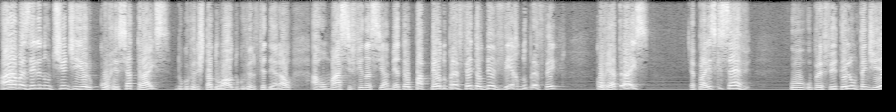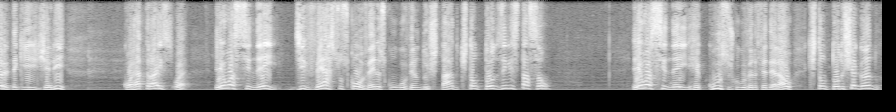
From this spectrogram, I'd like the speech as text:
Ah, mas ele não tinha dinheiro. Corresse atrás do governo estadual, do governo federal, arrumasse financiamento. É o papel do prefeito, é o dever do prefeito. Correr atrás. É para isso que serve o, o prefeito. Ele não tem dinheiro, ele tem que gerir corre atrás. Ué, eu assinei diversos convênios com o governo do estado que estão todos em licitação. Eu assinei recursos com o governo federal que estão todos chegando.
